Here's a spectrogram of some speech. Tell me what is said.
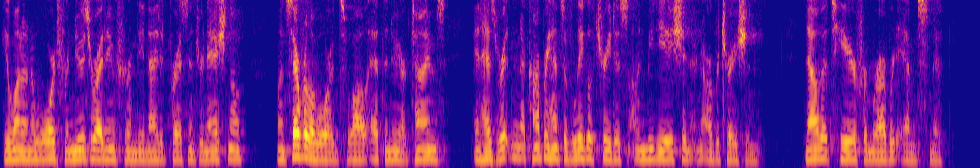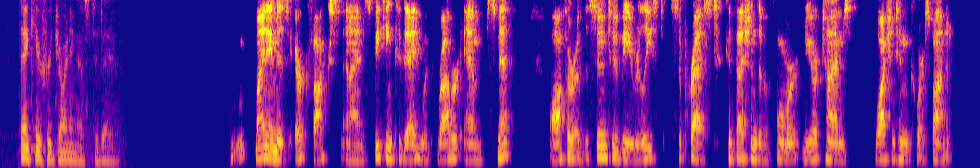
He won an award for news writing from the United Press International, won several awards while at the New York Times, and has written a comprehensive legal treatise on mediation and arbitration. Now let's hear from Robert M. Smith. Thank you for joining us today. My name is Eric Fox, and I am speaking today with Robert M. Smith, author of the soon-to-be released Suppressed Confessions of a Former New York Times Washington Correspondent.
